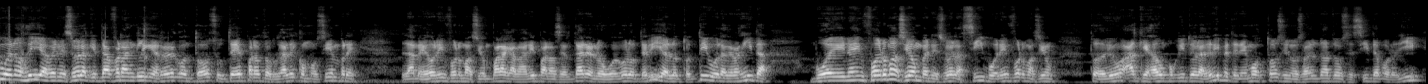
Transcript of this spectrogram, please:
buenos días, Venezuela. Aquí está Franklin Herrera con todos ustedes para otorgarles, como siempre, la mejor información para ganar y para acertar en los juegos de lotería, los activos, la granjita. Buena información, Venezuela. Sí, buena información. Todavía ha quejado un poquito de la gripe. Tenemos tos y nos sale una tosecita por allí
